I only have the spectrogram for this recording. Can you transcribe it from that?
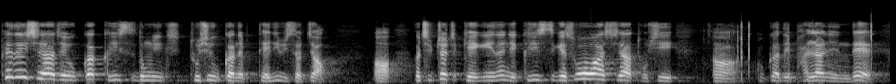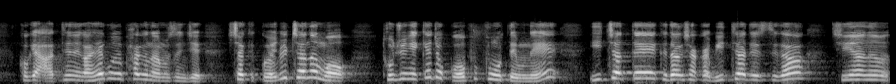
페르시아 제국과 그리스 독립 도시국 간의 대립이 있었죠. 어, 그 직접적 계기는 이제 그리스계 소아시아 도시 어, 국가들이 반란이 있는데 거기 아테네가 해군을 파견하면서 이제 시작했고요. 1차는 뭐 도중에 깨졌고 폭풍우 때문에 2차 때 그 당시 아까 미티아데스가 지휘하는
